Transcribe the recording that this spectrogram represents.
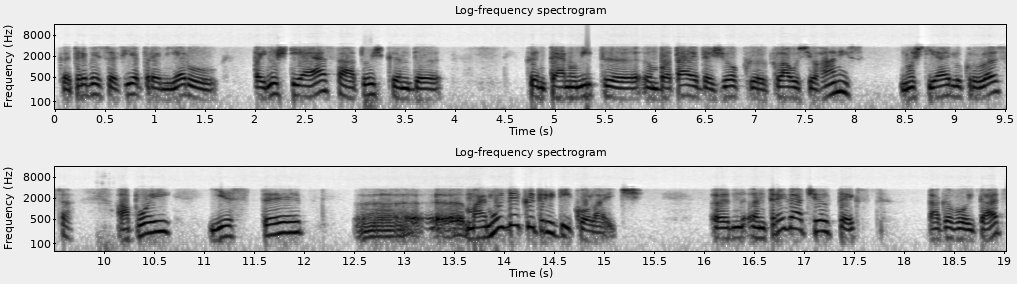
Că trebuie să fie premierul? Păi nu știai asta atunci când uh, când te-a numit uh, în bătaie de joc uh, Claus Iohannis? Nu știai lucrul ăsta? Apoi este uh, uh, mai mult decât ridicol aici. În, întreg acel text, dacă vă uitați,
